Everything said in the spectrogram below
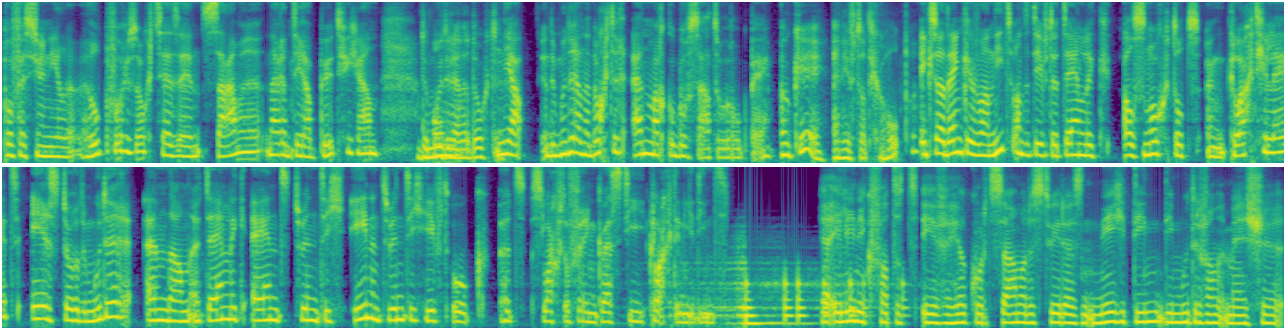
professionele hulp voor gezocht. Zij zijn samen naar een therapeut gegaan. De moeder om, en de dochter? Ja, de moeder en de dochter en Marco Borsato er ook bij. Oké, okay. en heeft dat geholpen? Ik zou denken van niet, want het heeft uiteindelijk alsnog tot een klacht geleid. Eerst door de moeder en dan uiteindelijk eind 2021 heeft ook het slachtoffer in kwestie klacht ingediend. Ja, Eline, ik vat het even heel kort samen. Dus 2019, die moeder van het meisje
